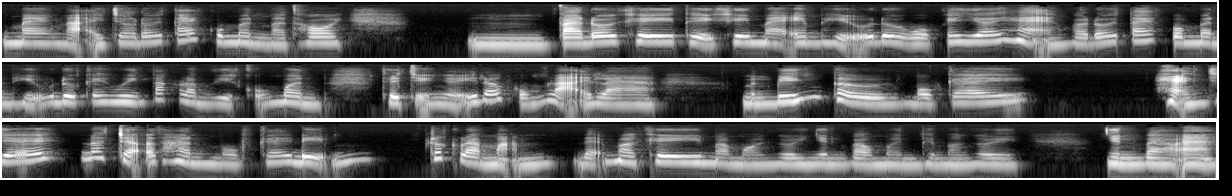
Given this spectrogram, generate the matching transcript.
mang lại cho đối tác của mình mà thôi và đôi khi thì khi mà em hiểu được một cái giới hạn và đối tác của mình hiểu được cái nguyên tắc làm việc của mình thì chị nghĩ đó cũng lại là mình biến từ một cái hạn chế nó trở thành một cái điểm rất là mạnh để mà khi mà mọi người nhìn vào mình thì mọi người nhìn vào à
